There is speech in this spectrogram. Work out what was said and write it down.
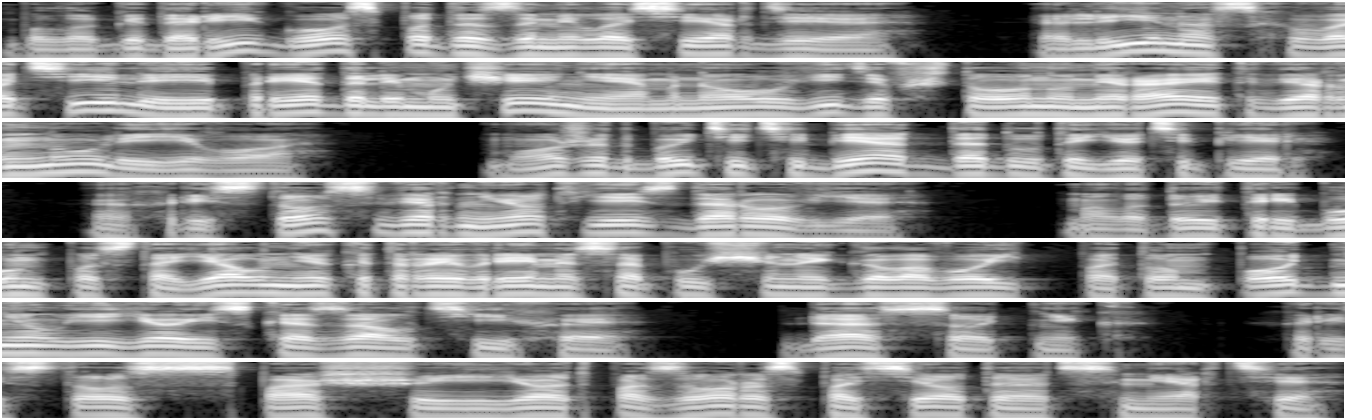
«Благодари Господа за милосердие. Лина схватили и предали мучениям, но, увидев, что он умирает, вернули его. Может быть, и тебе отдадут ее теперь, а Христос вернет ей здоровье». Молодой трибун постоял некоторое время с опущенной головой, потом поднял ее и сказал тихо, «Да, сотник, Христос, спасший ее от позора, спасет и от смерти»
